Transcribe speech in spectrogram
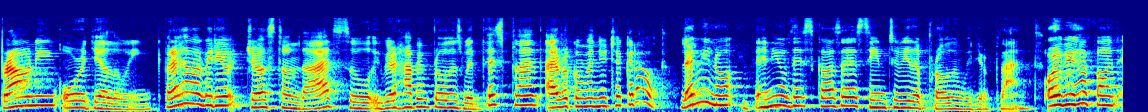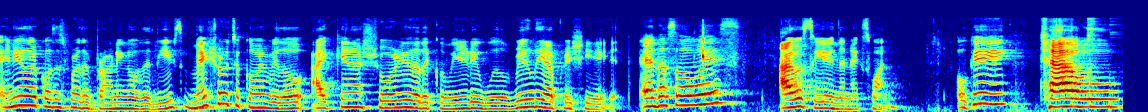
browning or yellowing. But I have a video just on that, so if you're having problems with this plant, I recommend you check it out. Let me know if any of these causes seem to be the problem with your plant. Or if you have found any other causes for the browning of the leaves, make sure to comment below. I can assure you that the community will really appreciate it. And as always, I will see you in the next one. Okay, ciao!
